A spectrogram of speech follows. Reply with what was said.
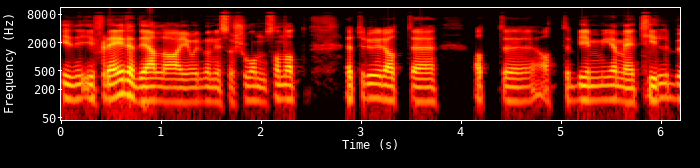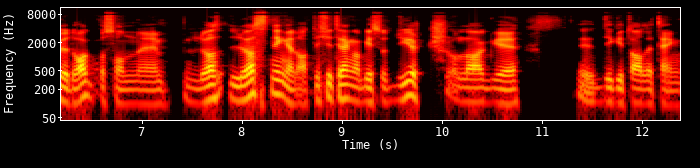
i, i, flere deler i organisasjonen. sånn at jeg tror at eh, at, eh, at, det blir mye mer tilbud òg på sånne løsninger. Da. At det ikke trenger å bli så dyrt å lage eh, digitale ting.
